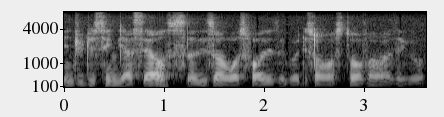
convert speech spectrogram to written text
introducing themselves so this one was four days ago. This one was 12 hours ago.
